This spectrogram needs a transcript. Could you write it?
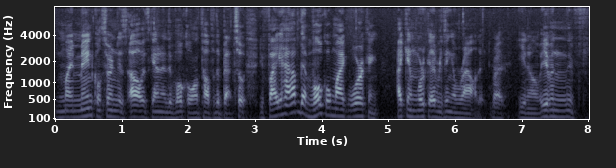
my main concern is always getting the vocal on top of the band. So if I have that vocal mic working, I can work everything around it Right. you know, even if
